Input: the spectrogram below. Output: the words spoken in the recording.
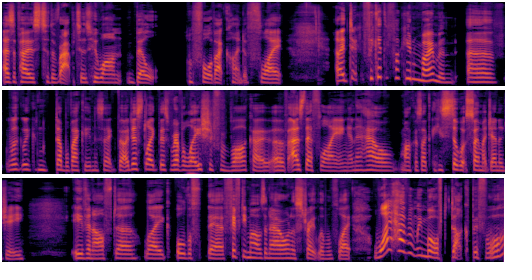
as opposed to the raptors who aren't built for that kind of flight. And I do forget the fucking moment of we, we can double back in a sec, but I just like this revelation from Marco of as they're flying and how Marco's like he's still got so much energy even after like all the yeah, 50 miles an hour on a straight level flight. Why haven't we morphed duck before?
